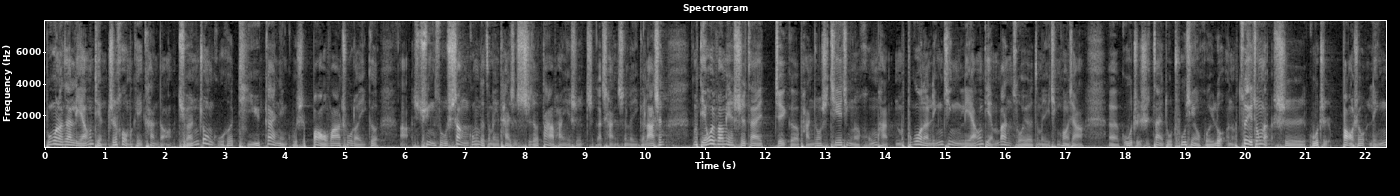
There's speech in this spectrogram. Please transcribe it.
不过呢，在两点之后，我们可以看到啊，权重股和体育概念股是爆发出了一个啊迅速上攻的这么一个态势，使得大盘也是这个产生了一个拉升。那么点位方面是在这个盘中是接近了红盘。那么不过呢，临近两点半左右的这么一个情况下，呃，股指是再度出现回落。那么最终呢，是股指报收零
